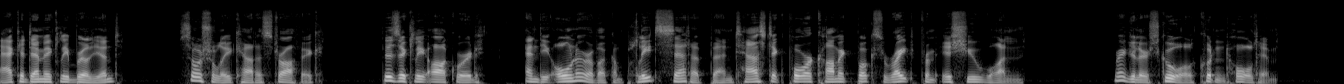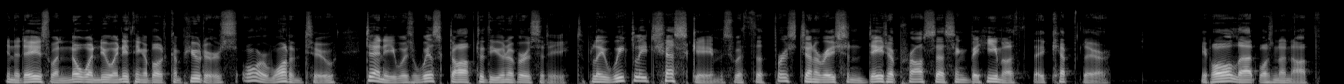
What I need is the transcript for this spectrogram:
Academically brilliant, socially catastrophic, physically awkward, and the owner of a complete set of Fantastic Four comic books right from issue one. Regular school couldn't hold him. In the days when no one knew anything about computers, or wanted to, Denny was whisked off to the university to play weekly chess games with the first generation data processing behemoth they kept there. If all that wasn't enough,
